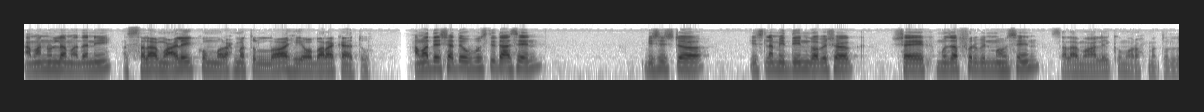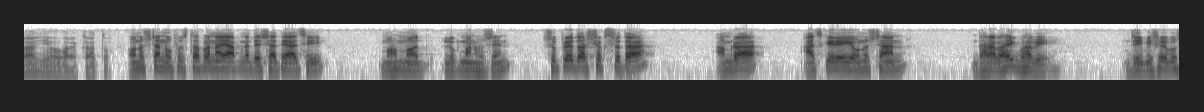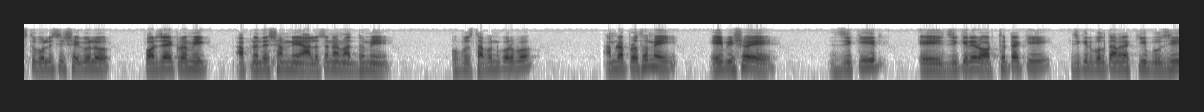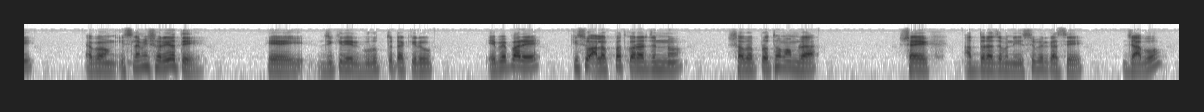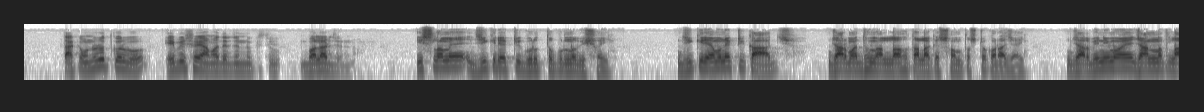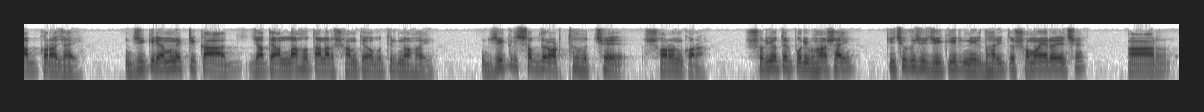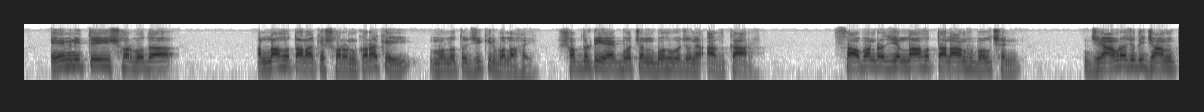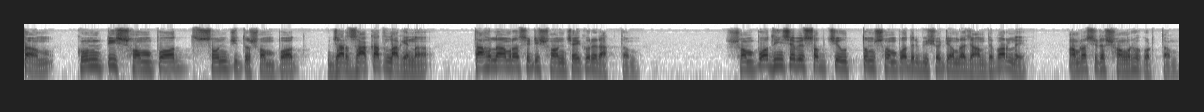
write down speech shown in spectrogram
আমানুল্লাহ মাদানী। আসসালামু আলাইকুম রহমতুল্লাহ বারাকাত আমাদের সাথে উপস্থিত আছেন বিশিষ্ট ইসলামী দিন গবেষক শেখ মুজাফর বিন মোহসিন। সালামু আলাইকুম রহমতুল্লাহ বারাকাত অনুষ্ঠান উপস্থাপনায় আপনাদের সাথে আছি মোহাম্মদ লুকমান হোসেন। সুপ্রিয় দর্শক শ্রোতা আমরা আজকের এই অনুষ্ঠান ধারাবাহিকভাবে যে বিষয়বস্তু বলেছি সেগুলো পর্যায়ক্রমিক আপনাদের সামনে আলোচনার মাধ্যমে উপস্থাপন করব। আমরা প্রথমেই এই বিষয়ে জিকির এই জিকিরের অর্থটা কি? জিকির বলতে আমরা কি বুঝি? এবং ইসলামী শরীয়তে এই জিকিরের গুরুত্বটা কীরূপ? এ ব্যাপারে কিছু আলোকপাত করার জন্য সর্বপ্রথম আমরা শেখ আব্দুর রাজাবান ইউসুফের কাছে যাব। তাকে অনুরোধ করব এ বিষয়ে আমাদের জন্য কিছু বলার জন্য। ইসলামে জিকির একটি গুরুত্বপূর্ণ বিষয়। জিকির এমন একটি কাজ যার মাধ্যমে আল্লাহ তালাকে সন্তুষ্ট করা যায়, যার বিনিময়ে জান্নাত লাভ করা যায়। জিকির এমন একটি কাজ যাতে আল্লাহ তালার শান্তি অবতীর্ণ হয়। জিকির শব্দের অর্থ হচ্ছে স্মরণ করা। শরীয়তের পরিভাষায় কিছু কিছু জিকির নির্ধারিত সময়ে রয়েছে, আর এমনিতেই সর্বদা আল্লাহ তালাকে স্মরণ করাকেই মূলত জিকির বলা হয়। শব্দটি এক বচন, বহু বচনে আদকার সাহবান রাজিয়াল্লাহ তালাহ বলছেন যে আমরা যদি জানতাম কোনটি সম্পদ সঞ্চিত সম্পদ যার জাকাত লাগে না তাহলে আমরা সেটি সঞ্চয় করে রাখতাম। সম্পদ হিসেবে সবচেয়ে উত্তম সম্পদের বিষয়টি আমরা জানতে পারলে আমরা সেটা সংগ্রহ করতাম।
